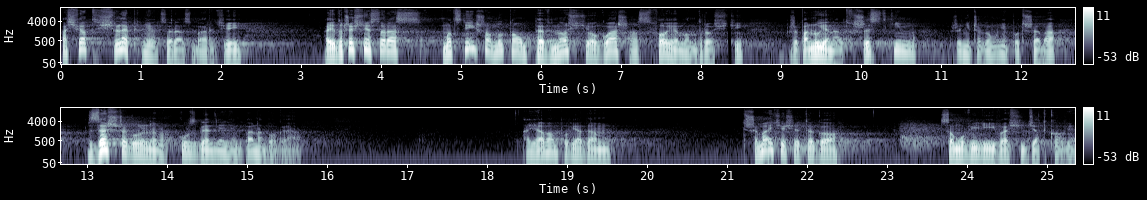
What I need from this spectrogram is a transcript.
A świat ślepnie coraz bardziej, a jednocześnie coraz mocniejszą nutą pewności ogłasza swoje mądrości, że panuje nad wszystkim, że niczego mu nie potrzeba, ze szczególnym uwzględnieniem Pana Boga. A ja Wam powiadam, trzymajcie się tego, co mówili wasi dziadkowie.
